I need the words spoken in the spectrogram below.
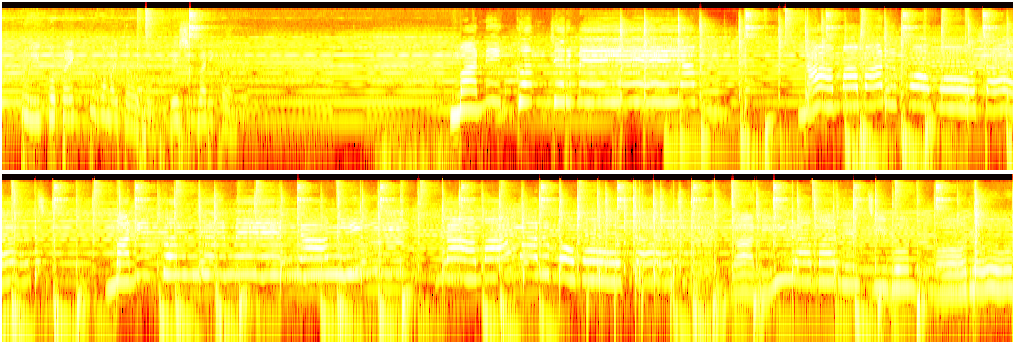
একটু ইকোটা একটু কমাইতে হবে, বেশি বাড়ি কায় মানিকগঞ্জের মেয়ে আমি। নাম আমার মমতাজ। মানিকগঞ্জের মেয়ে আমি। নাম আমার মমতাজ। গানি আমার জীবন মরণ,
